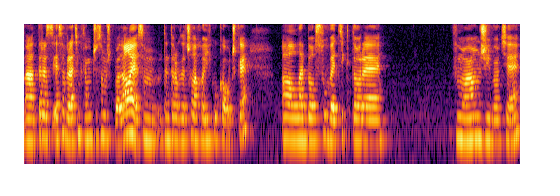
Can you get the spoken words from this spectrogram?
A teraz ja sa vrátim k tomu, čo som už povedala. Ja som tento rok začala chodiť ku koučke, uh, lebo sú veci, ktoré v mojom živote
